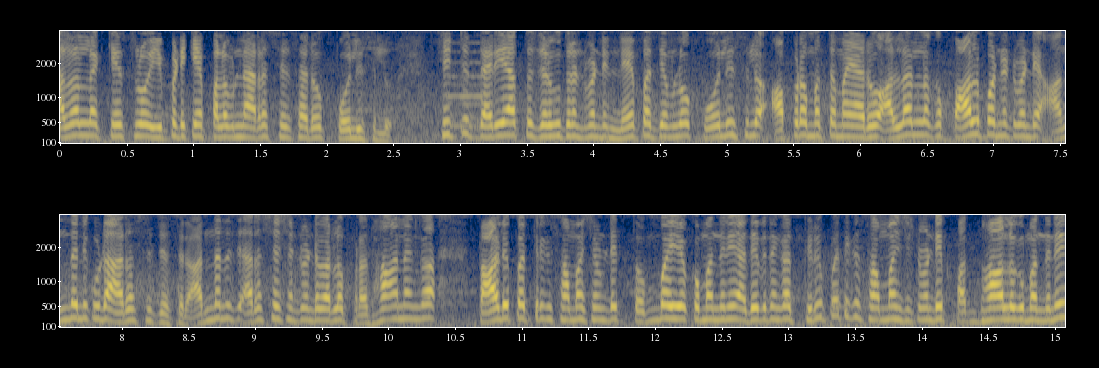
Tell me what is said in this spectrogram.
అలర్ల కేసులో ఇప్పటికే పలువురిని అరెస్ట్ చేశారు పోలీసులు. సిట్ దర్యాప్తు జరుగుతున్నటువంటి నేపథ్యంలో పోలీసులు అప్రమత్తమయ్యారు. అల్లర్లకు పాల్పడినటువంటి అందరినీ కూడా అరెస్ట్ చేశారు. అందరిని అరెస్ట్ చేసినటువంటి వారిలో ప్రధానంగా తాడుపత్రికి సంబంధించినటువంటి తొంభై ఒక్క మందిని అదేవిధంగా తిరుపతికి సంబంధించినటువంటి పద్నాలుగు మందిని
